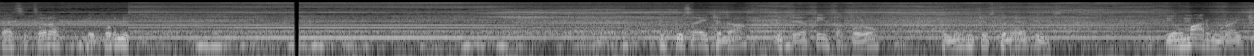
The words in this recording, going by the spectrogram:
Hai să-ți arăt, de pornit. E pus aici, da? Uite, e atins acolo. Să nu ziceți că nu e atins. E o marmură aici.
